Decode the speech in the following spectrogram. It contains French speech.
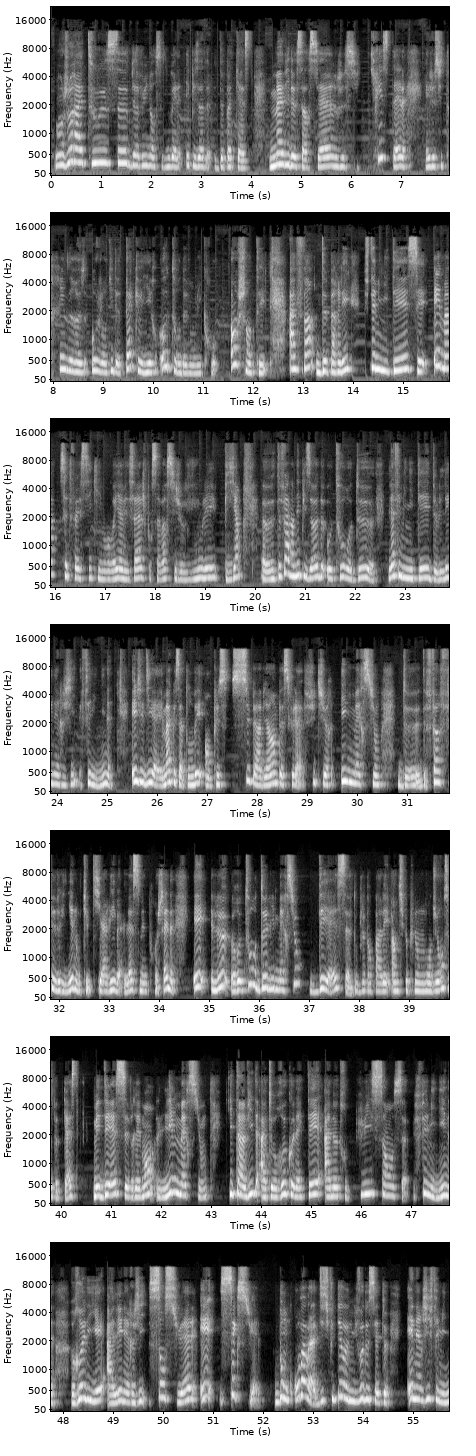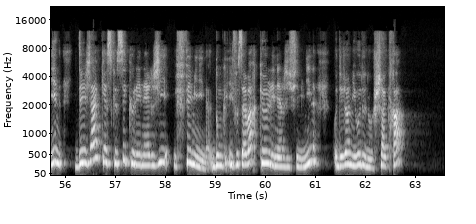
Bonjour à tous, bienvenue dans ce nouvel épisode de podcast Ma vie de sorcière. Je suis Christelle et je suis très heureuse aujourd'hui de t'accueillir autour de mon micro enchantée afin de parler féminité. C'est Emma cette fois-ci qui m'a envoyé un message pour savoir si je voulais bien euh, te faire un épisode autour de la féminité, de l'énergie féminine. Et j'ai dit à Emma que ça tombait en plus super bien parce que la future immersion de, fin février, donc qui arrive la semaine prochaine, est le retour de l'immersion DS. Donc je vais t'en parler un petit peu plus longuement durant ce podcast. Mais DS, c'est vraiment l'immersion qui t'invite à te reconnecter à notre puissance féminine reliée à l'énergie sensuelle et sexuelle. Donc, on va discuter au niveau de cette énergie féminine. Déjà, qu'est-ce que c'est que l'énergie féminine? Donc, il faut savoir que l'énergie féminine, déjà au niveau de nos chakras,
